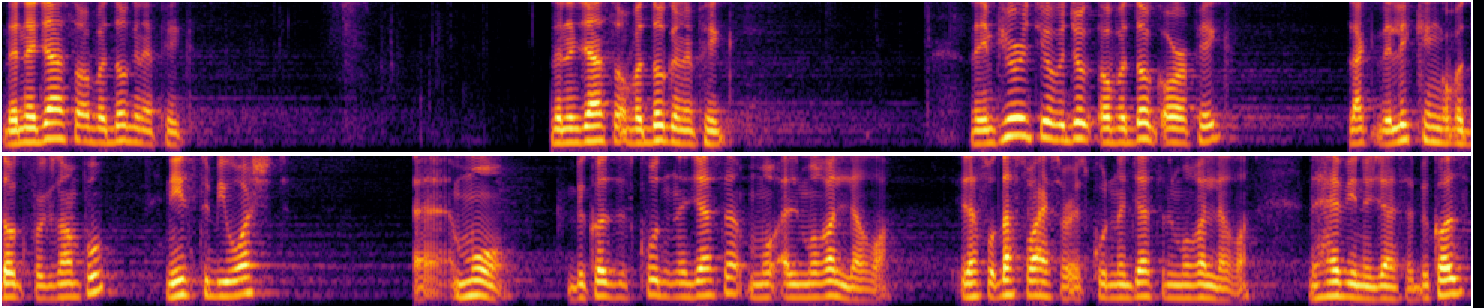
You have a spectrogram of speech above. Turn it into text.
the najasa of a dog and a pig the najasa of a dog and a pig the impurity of a, dog, of a dog or a pig like the licking of a dog for example needs to be washed uh, Uh, more because it's called najasa al-mughalladha. That's what that's why sorry it's called najasa al-mughalladha, the heavy najasa because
